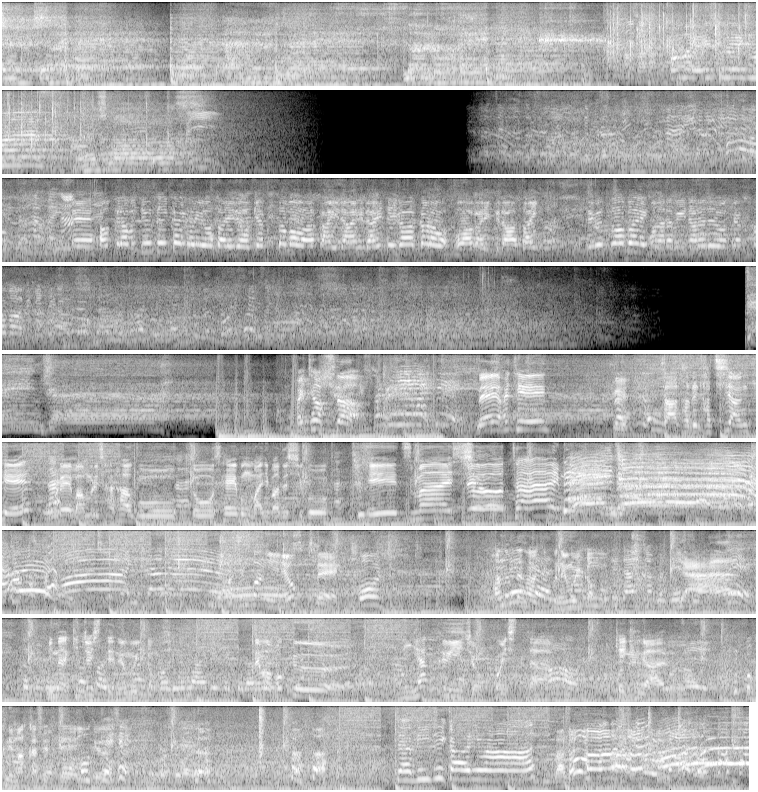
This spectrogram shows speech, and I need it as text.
クラブ抽選会ご利用されるお客様は階段左手側からお上がりください私物の前お並びになられるお客様は右手側 화이팅 합시다. 네, 화이팅. 네. 자, 다들 다치지 않게 올해 마무리 잘하고 또 새해 복 많이 받으시고 It's my show time. 아, 찐빵이에요? 네. 어. 화난 데さん結構眠いかも。大丈夫ですいやーみんな緊張して眠いかもしれない。でも僕200以上公演した経験がある僕に任せていてください。 じゃあ BG 変わります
